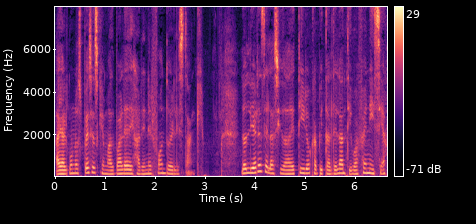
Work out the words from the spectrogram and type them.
Hay algunos peces que más vale dejar en el fondo del estanque. Los líderes de la ciudad de Tiro, capital de la antigua Fenicia,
